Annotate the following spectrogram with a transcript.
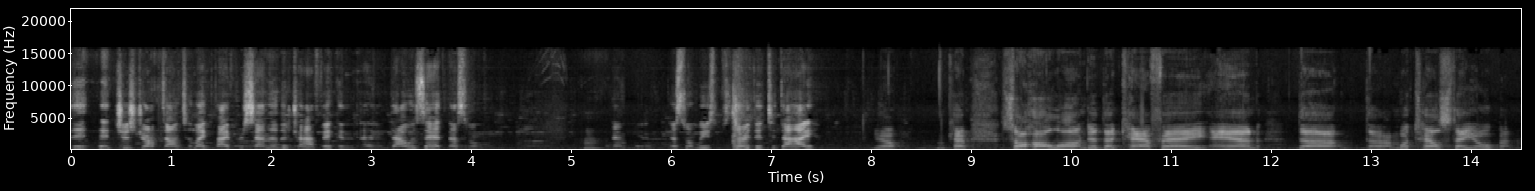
it, it just dropped down to like five percent of the traffic, and, and that was it. That's when hmm. I mean, that's when we started to die. Yeah. Okay. So how long did the cafe and the the motel stay open?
